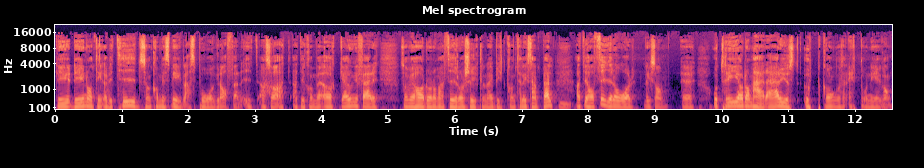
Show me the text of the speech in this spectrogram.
det är ju det är någonting över tid som kommer speglas på grafen. I, alltså att, att det kommer öka ungefär, som vi har då de här fyraårscyklerna i bitcoin till exempel. Mm. Att vi har fyra år liksom, eh, och tre av de här är just uppgång och sen ett år nedgång.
